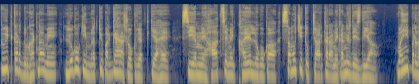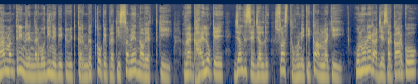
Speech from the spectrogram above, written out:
ट्वीट कर दुर्घटना में लोगों की मृत्यु पर गहरा शोक व्यक्त किया है। सीएम ने हादसे में घायल लोगों का समुचित उपचार कराने का निर्देश दिया। वहीं प्रधानमंत्री नरेंद्र मोदी ने भी ट्वीट कर मृतकों के प्रति संवेदना व्यक्त की। वह घायलों के जल्द से जल्द स्वस्थ होने की कामना की। उन्होंने राज्य सरकार को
